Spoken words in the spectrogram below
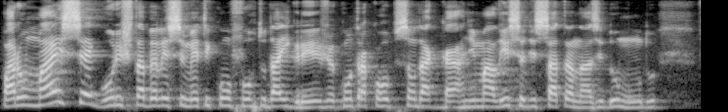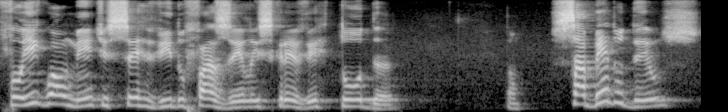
para o mais seguro estabelecimento e conforto da igreja contra a corrupção da carne e malícia de Satanás e do mundo, foi igualmente servido fazê-la escrever toda. Sabendo Deus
